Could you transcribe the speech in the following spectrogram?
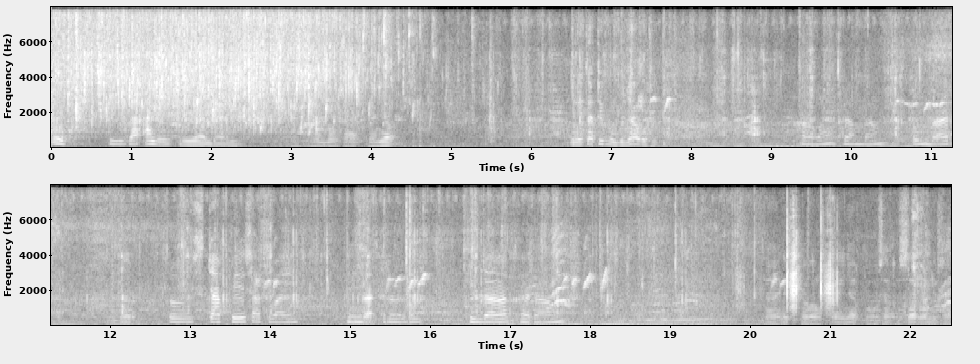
Uh, berambang. Tambah sangat banyak. Ini tadi bumbunya apa sih? bawang, berambang, tumbar, Bentar. terus cabai satu aja. Enggak terlalu gula, garam. Nah ini bawang putihnya bawang besar besar pemirsa.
